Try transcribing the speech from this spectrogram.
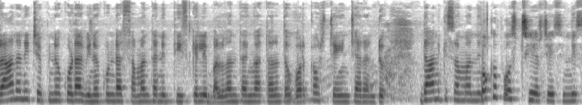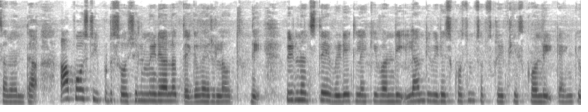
రానని చెప్పినా కూడా వినకుండా సమంతని తీసుకెళ్ళి బలవంతంగా తనతో వర్కౌట్స్ చేయించారంటూ. దానికి సంబంధించి ఒక పోస్ట్ షేర్ చేసింది సమంత. ఆ పోస్ట్ ఇప్పుడు సోషల్ మీడియాలో తెగ వైరల్ అవుతుంది. వీడియో నచ్చితే వీడియోకి లైక్ ఇవ్వండి. ఇలాంటి వీడియోస్ కోసం సబ్స్క్రైబ్ చేసుకోండి. Thank you.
